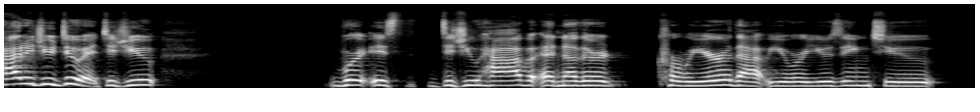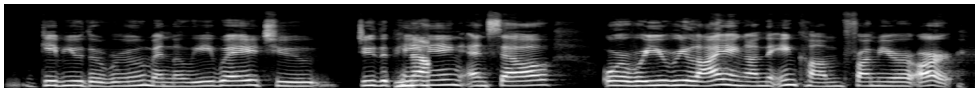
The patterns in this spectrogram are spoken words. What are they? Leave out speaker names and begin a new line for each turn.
How did you do it? Did you were is did you have another career that you were using to give you the room and the leeway to do the painting no. and sell or were you relying on the income from your art?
